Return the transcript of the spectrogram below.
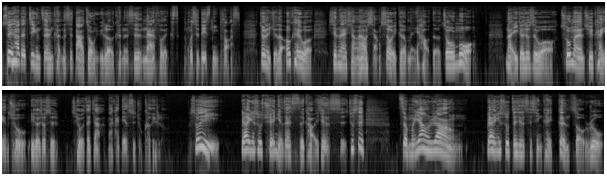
所以它的竞争可能是大众娱乐，可能是 Netflix 或是 Disney Plus。就你觉得 OK，我现在想要享受一个美好的周末，那一个就是我出门去看演出，一个就是其实我在家打开电视就可以了。所以表演艺术圈也在思考一件事，就是怎么样让表演艺术这件事情可以更走入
